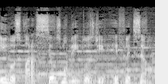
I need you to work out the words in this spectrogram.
Hinos para seus momentos de reflexão.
